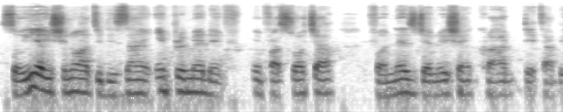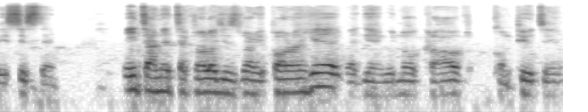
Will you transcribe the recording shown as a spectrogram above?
So here you should know how to design, implement inf infrastructure for next generation cloud database system. Internet technology is very important here. Again, we know cloud computing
